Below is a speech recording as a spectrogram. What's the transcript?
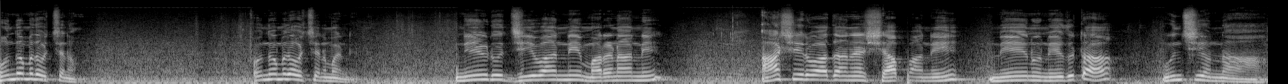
పంతొమ్మిది వచ్చినం పంతొమ్మిదో వచ్చినమండి నేడు జీవాన్ని మరణాన్ని ఆశీర్వాదాన్ని శాపాన్ని నేను నెదుట ఉంచి ఉన్నా.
